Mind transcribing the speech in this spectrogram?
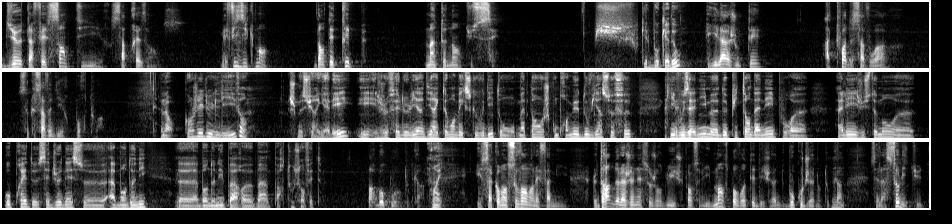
Dieu t'a fait sentir sa présence. Mais physiquement, dans tes tripes, maintenant tu sais. Quel beau cadeau. Et il a ajouté, à toi de savoir ce que ça veut dire pour toi. Alors, quand j'ai lu le livre, je me suis régalé et je fais le lien directement avec ce que vous dites. maintenant, je comprends mieux d'où vient ce feu qui vous anime depuis tant d'années pour euh, aller justement euh, auprès de cette jeunesse euh, abandonnée, abandonnée par, ben, par tous en fait. Par beaucoup en tout cas. Oui. Et ça commence souvent dans les familles. Le drame de la jeunesse aujourd'hui, je pense l'immense pauvreté des jeunes, beaucoup de jeunes en tout cas, mm. c'est la solitude.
